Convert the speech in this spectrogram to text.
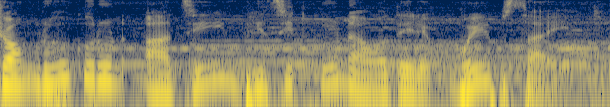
সংগ্রহ করুন আজই, ভিজিট করুন আমাদের ওয়েবসাইট।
